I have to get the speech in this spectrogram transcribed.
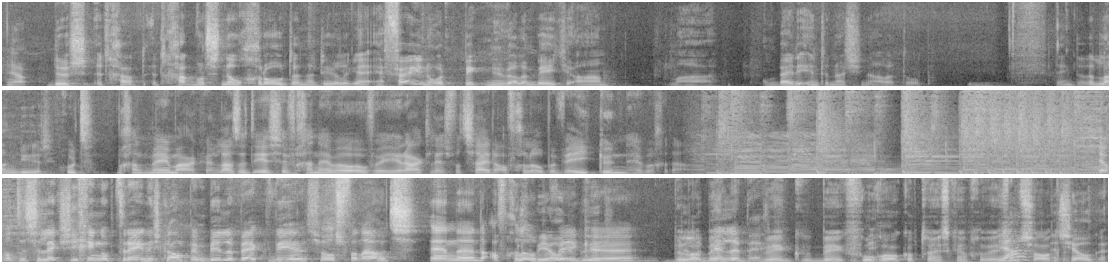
ja. Dus het gaat, het gaat wordt snel groter natuurlijk. Hè. En Feyenoord pikt nu wel een beetje aan. Maar om bij de internationale top. Ik denk dat het lang duurt. Goed, we gaan het meemaken. Laten we het eerst even gaan hebben over Heracles, wat zij de afgelopen weken hebben gedaan. Ja, want de selectie ging op trainingskamp in Billebek weer, zoals vanouds. En eh, de afgelopen de eh, Billebek. Billebek. Ben ik, ben ik vroeger ook op trainingscamp geweest Ja? met Schalke. Schalke.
